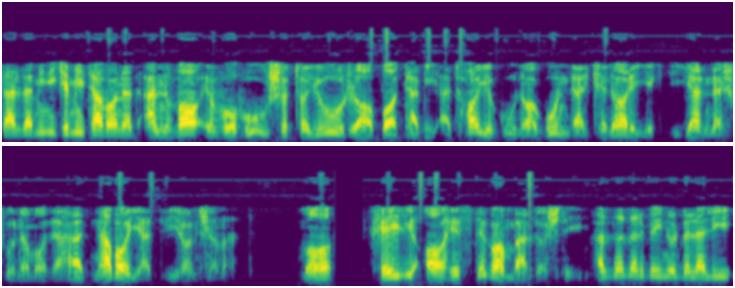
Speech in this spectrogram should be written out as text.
سرزمینی که می تواند انواع وحوش و طیور را با طبیعتهای گوناگون در کنار یکدیگر نشو و نما نباید ویران شود. ما خیلی آهسته گام برداشته ایم. از نظر بین المللی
